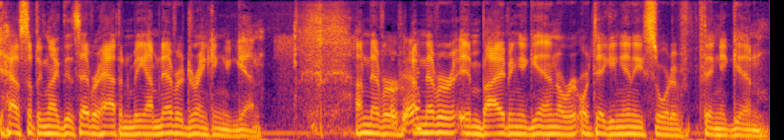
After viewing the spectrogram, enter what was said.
have something like this ever happen to me, I'm never drinking again. I'm never Okay. I'm never imbibing again or, or taking any sort of thing again.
